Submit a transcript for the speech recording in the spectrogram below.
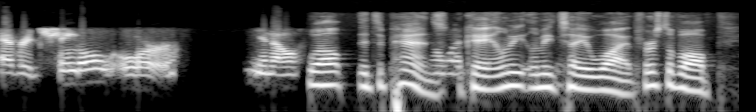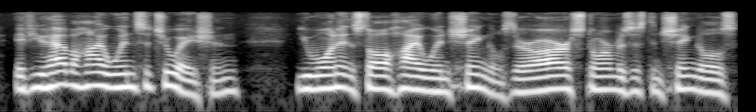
average shingle or, you know, Well, it depends. Okay, let me let me tell you why. First of all, if you have a high wind situation, you want to install high wind shingles. There are storm resistant shingles.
